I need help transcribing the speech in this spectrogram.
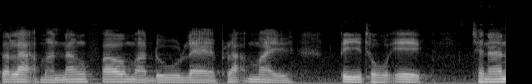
สละมานั่งเฝ้ามาดูแลพระใหม่ตีโทเอก ฉะนั้น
